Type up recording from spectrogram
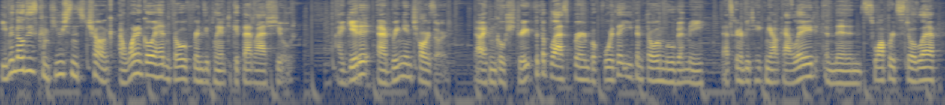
Even though these Confusions chunk, I want to go ahead and throw a Frenzy Plant to get that last shield. I get it and I bring in Charizard. Now I can go straight for the Blast Burn before they even throw a move at me. That's going to be taking out Gallade and then Swampert's still left.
